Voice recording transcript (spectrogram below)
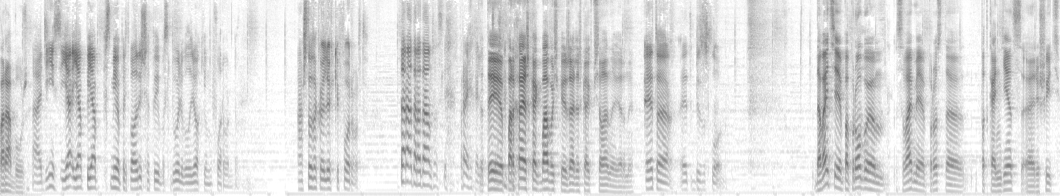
Пора бы уже. А, Денис, я, я, я смею предположить, что ты в баскетболе был легким форвардом. А что такое легкий форвард? Тара-тара-там, проехали. Ты порхаешь как бабочка и жалишь как пчела, наверное. Это, это безусловно. Давайте попробуем с вами просто под конец э, решить,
